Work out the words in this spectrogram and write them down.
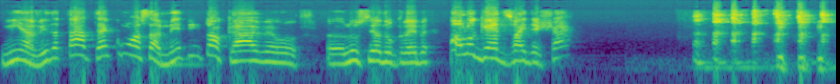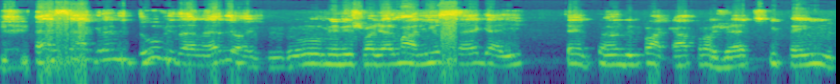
Minha Vida, está até com um orçamento intocável, uh, Luciano Kleber. Paulo Guedes vai deixar? Essa é a grande dúvida, né, Diógenes? O ministro Rogério Marinho segue aí tentando emplacar projetos que têm,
